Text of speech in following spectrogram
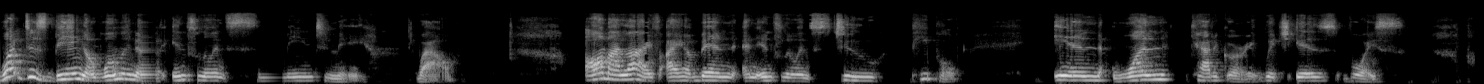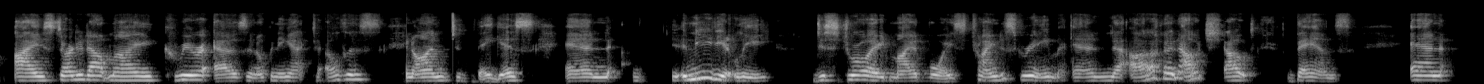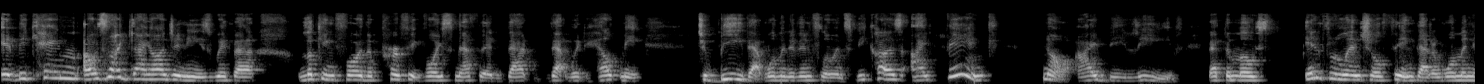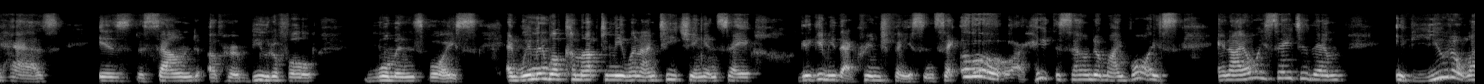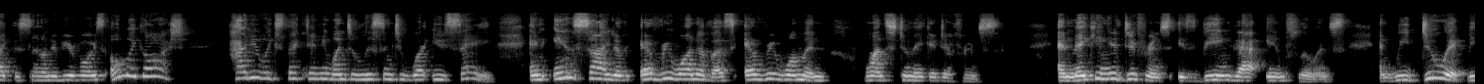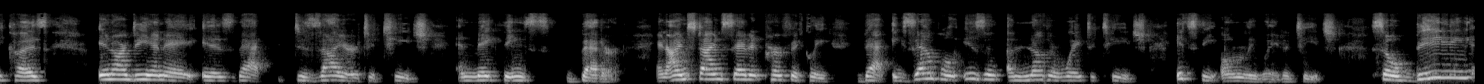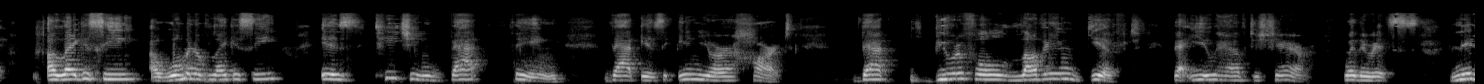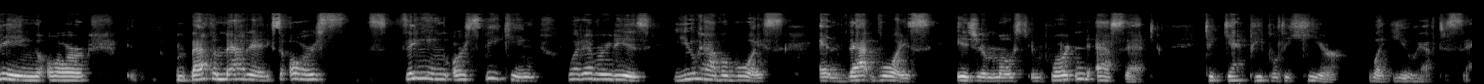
What does being a woman of influence mean to me? Wow. All my life, I have been an influence to people in one category, which is voice. I started out my career as an opening act to Elvis and on to Vegas and immediately destroyed my voice trying to scream and, uh, and outshout bands. And it became, I was like Diogenes with a looking for the perfect voice method that, that would help me to be that woman of influence because I think, no, I believe that the most influential thing that a woman has is the sound of her beautiful woman's voice. And women will come up to me when I'm teaching and say, they give me that cringe face and say, oh, I hate the sound of my voice. And I always say to them, if you don't like the sound of your voice, oh my gosh, how do you expect anyone to listen to what you say? And inside of every one of us, every woman wants to make a difference. And making a difference is being that influence. And we do it because in our DNA is that desire to teach and make things better. And Einstein said it perfectly, that example isn't another way to teach, it's the only way to teach. So being a legacy, a woman of legacy, is teaching that thing that is in your heart, that beautiful, loving gift that you have to share, whether it's knitting or mathematics or singing or speaking, whatever it is, you have a voice and that voice is your most important asset to get people to hear what you have to say.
